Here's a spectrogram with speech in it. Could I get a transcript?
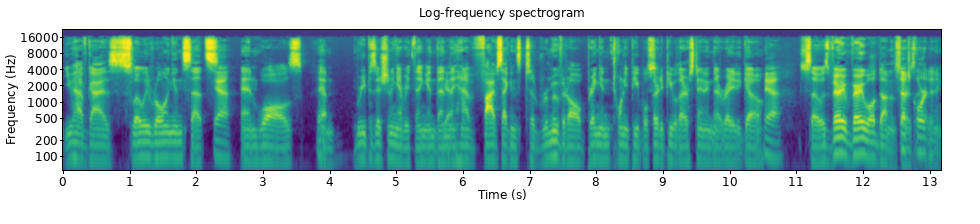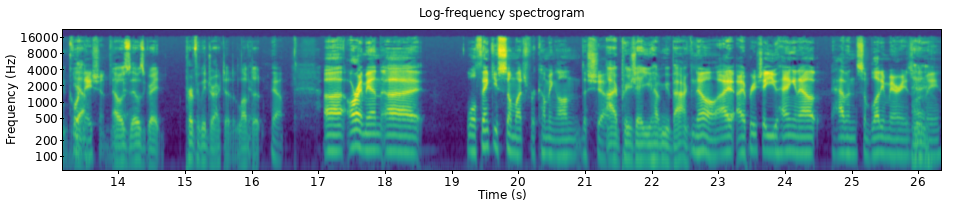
you have guys slowly rolling in sets Yeah. and walls Yep. and repositioning everything and then Yeah. they have five seconds to remove it all bring in 20 people 30 people that are standing there ready to go Yeah. so it was very very well done as far Such as coordin- editing. Yeah, coordination. that was it was great perfectly directed I loved it Yeah. Uh, all right, man. Uh, well, thank you so much for coming on the show. i appreciate you having me back no, I, I appreciate you hanging out, having some Bloody Marys with me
